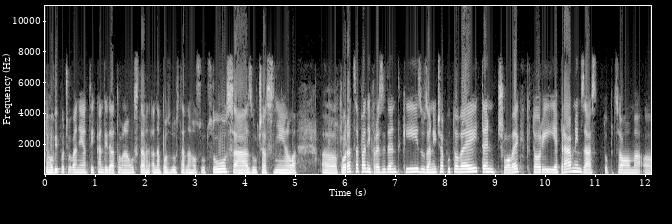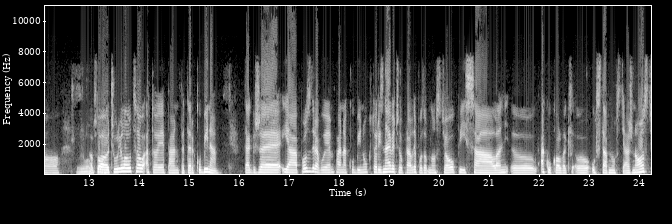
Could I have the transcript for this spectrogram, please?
toho vypočúvania tých kandidátov na, ústav, na post ústavného sudcu sa zúčastnil uh, poradca pani prezidentky Zuzany Čaputovej, ten človek, ktorý je právnym zástupcom uh, Čurilovcov. Čurilovcov a to je pán Peter Kubina. Takže ja pozdravujem pána Kubinu, ktorý s najväčšou pravdepodobnosťou písal uh, akúkoľvek uh, ústavnú stiažnosť.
